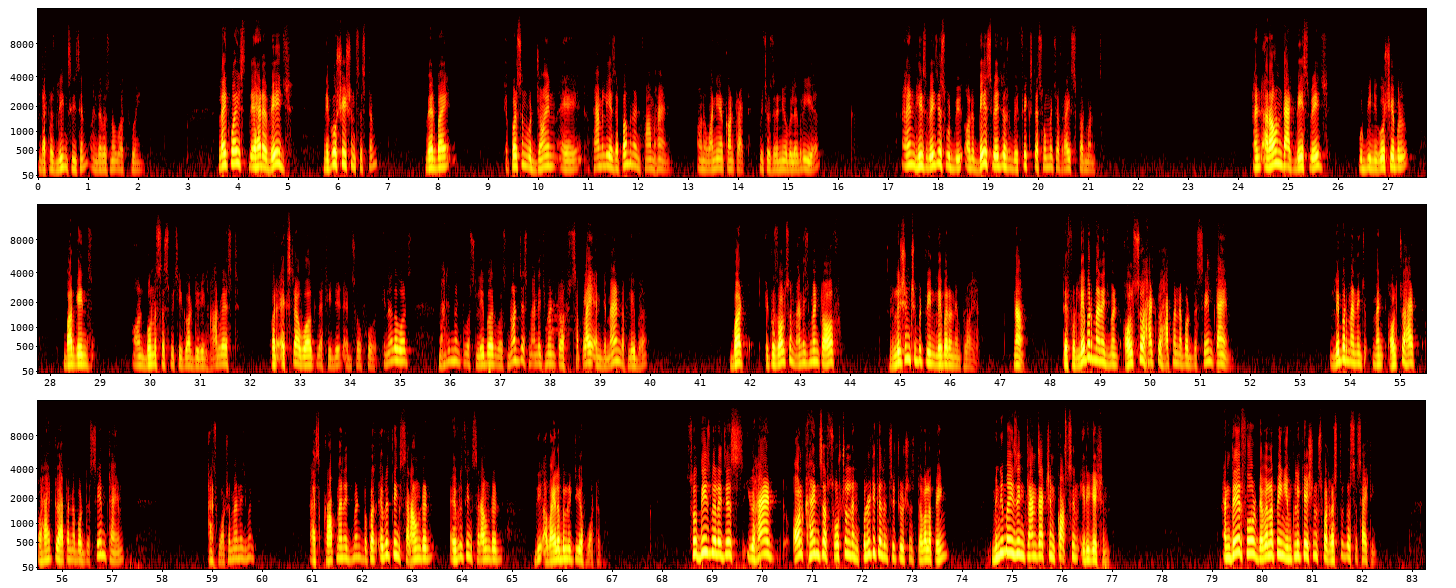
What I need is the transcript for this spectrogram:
and that was lean season when there was no work going. Likewise, they had a wage negotiation system whereby a person would join a family as a permanent farm hand on a one year contract which was renewable every year and his wages would be on a base wages would be fixed as so much of rice per month and around that base wage would be negotiable bargains on bonuses which he got during harvest for extra work that he did and so forth. In other words management was labor was not just management of supply and demand of labor, but it was also management of relationship between labor and employer. Now, therefore, labor management also had to happen about the same time labor management also had or had to happen about the same time as water management as crop management because everything surrounded everything surrounded the availability of water. So, these villages you had all kinds of social and political institutions developing minimizing transaction costs in irrigation and therefore, developing implications for rest of the society.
